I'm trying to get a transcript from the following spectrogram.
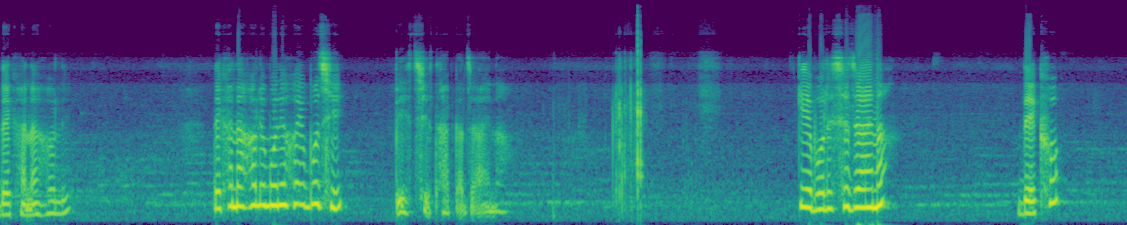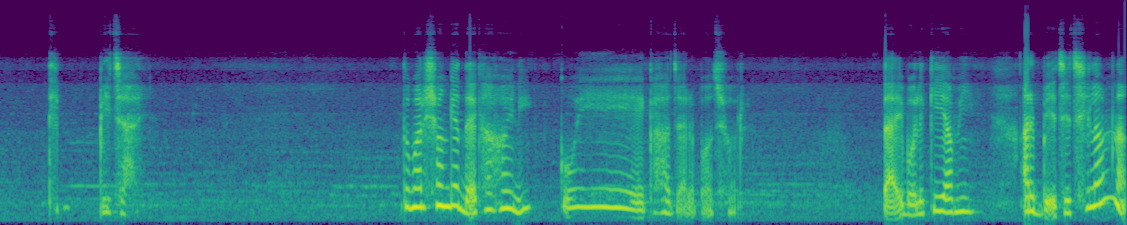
দেখা না হলে? দেখা না হলে মনে হয় বুঝি বেঁচে থাকা যায় না। কে বলেছে যায় না? দেখো দিব্যি যায় তোমার সঙ্গে দেখা হয়নি কয়েক হাজার বছর। তাই বলে কি আমি আর বেঁচে ছিলাম না?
